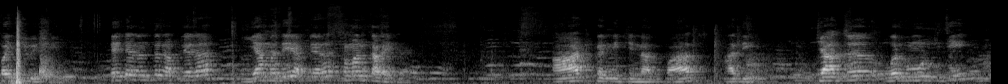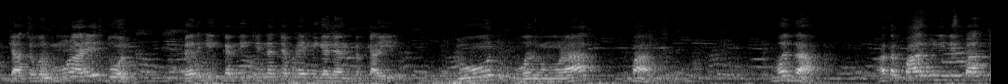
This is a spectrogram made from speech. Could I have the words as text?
पंचवीस येईल. त्याच्यानंतर आपल्याला यामध्ये आपल्याला समान करायचं आहे. आठ कन्नी चिन्हात पाच अधिक. चारचं वर्गमूळ किती? चारचं वर्गमूळ आहे दोन. तर हे कन्नी चिन्हाच्या बाहेर निघाल्यानंतर काय येईल दोन वर्गमुळात पाच. वजा. आता पाच गुणिले पाच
